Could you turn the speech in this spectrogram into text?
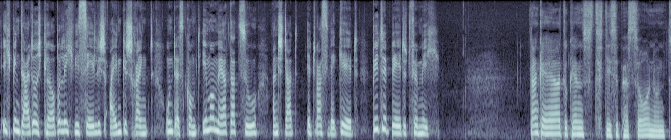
Ich bin dadurch körperlich wie seelisch eingeschränkt und es kommt immer mehr dazu, anstatt etwas weggeht. Bitte betet für mich. Danke, Herr, du kennst diese Person und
